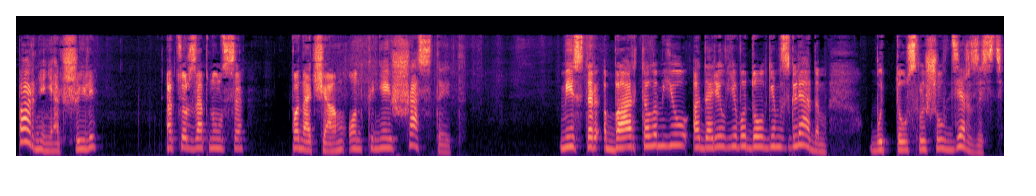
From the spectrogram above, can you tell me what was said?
Парня не отшили. Актер запнулся. По ночам он к ней шастает. Мистер Бартоломью одарил его долгим взглядом, будто услышал дерзость.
